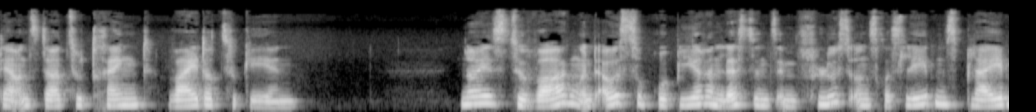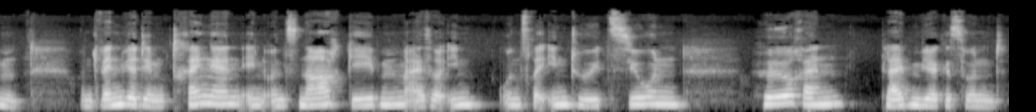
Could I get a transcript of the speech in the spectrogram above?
der uns dazu drängt, weiterzugehen. Neues zu wagen und auszuprobieren lässt uns im Fluss unseres Lebens bleiben. Und wenn wir dem Drängen in uns nachgeben, also in unsere Intuition hören, bleiben wir gesund.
